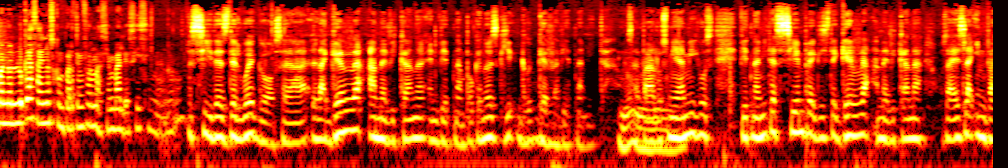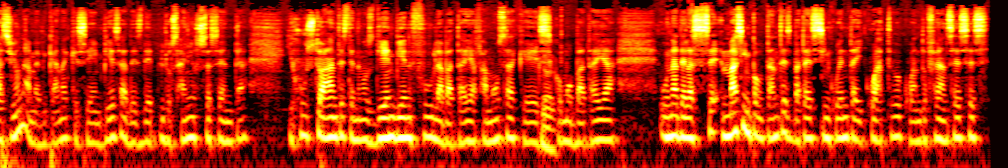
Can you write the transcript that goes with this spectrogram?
bueno, Lucas ahí nos compartió información valiosísima, ¿no? Sí, desde luego, o sea, la guerra americana en Vietnam, porque no es guerra vietnamita. o sea, para los mis amigos vietnamitas siempre existe guerra americana, o sea, es la invasión americana que se empieza desde los años 60 y justo antes tenemos Dien Bien Phu, la batalla famosa que es como batalla una de las eh, más importantes batallas 54, cuando franceses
